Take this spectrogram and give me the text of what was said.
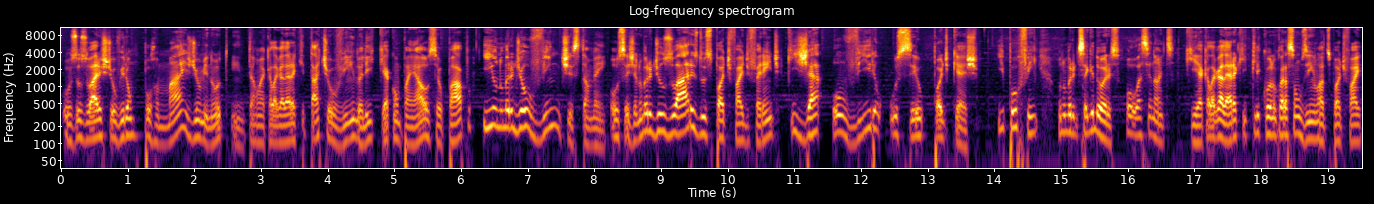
os usuários te ouviram por mais de um minuto. Então é aquela galera que tá te ouvindo ali, que quer acompanhar o seu papo. E o número de ouvintes também. Ou seja, o número de usuários do Spotify diferente que já ouviram o seu podcast. E por fim, o número de seguidores ou assinantes, que é aquela galera que clicou no coraçãozinho lá do Spotify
